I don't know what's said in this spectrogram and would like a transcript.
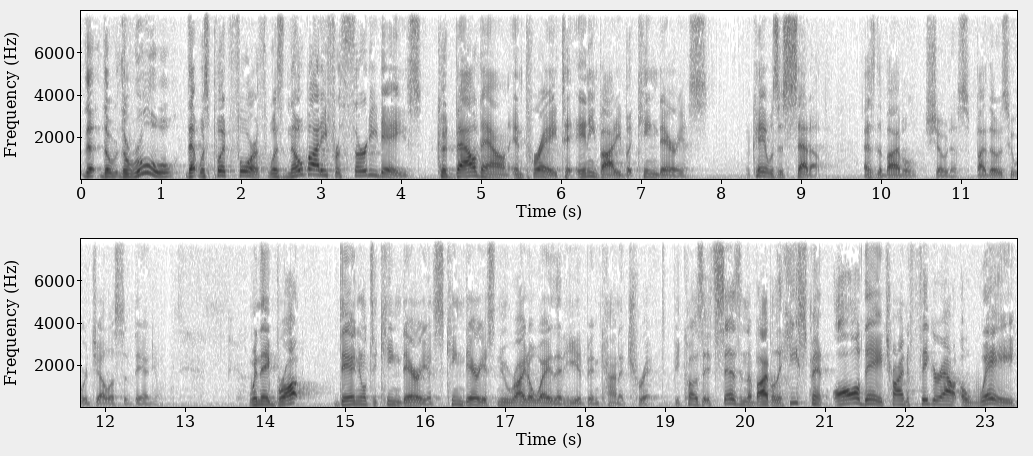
the, the, the rule that was put forth was nobody for 30 days could bow down and pray to anybody but King Darius. Okay, it was a setup, as the Bible showed us, by those who were jealous of Daniel. When they brought Daniel to King Darius, King Darius knew right away that he had been kind of tricked because it says in the Bible that he spent all day trying to figure out a way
